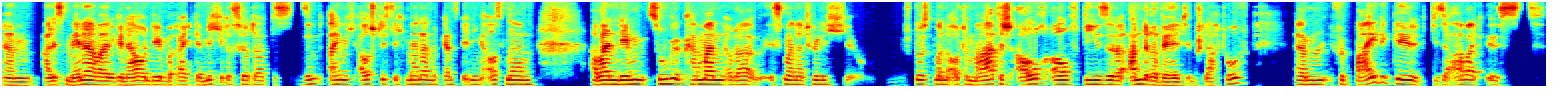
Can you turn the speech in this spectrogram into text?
Ähm, alles Männer, weil genau in dem Bereich, der mich interessiert hat, das sind eigentlich ausschließlich Männer mit ganz wenigen Ausnahmen. Aber in dem Zuge kann man oder ist man natürlich, stößt man automatisch auch auf diese andere Welt im Schlachthof. Ähm, für beide gilt, diese Arbeit ist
